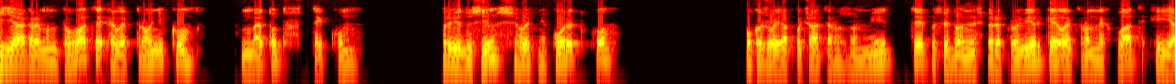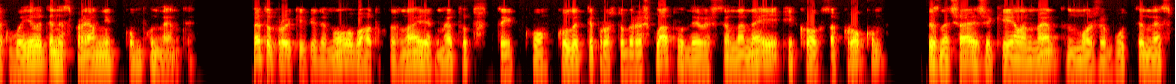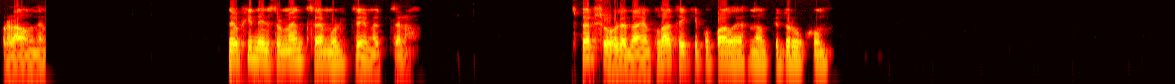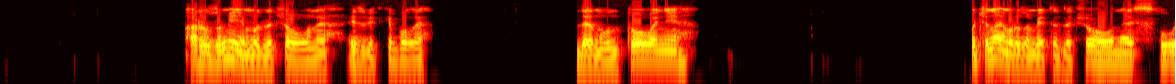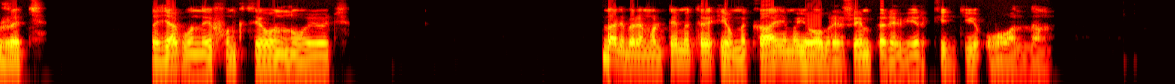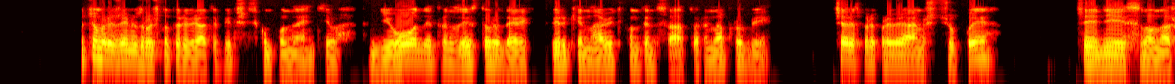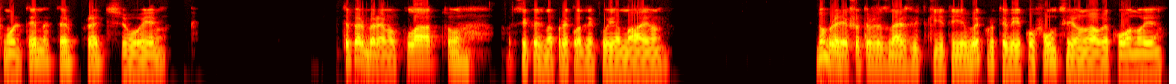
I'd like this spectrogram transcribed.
Як ремонтувати електроніку метод втику. Привіт усім! Сьогодні коротко покажу, як почати розуміти послідовність перепровірки електронних плат і як виявити несправні компоненти. Метод, про який піде мова, багато хто знає як метод втику. Коли ти просто береш плату, дивишся на неї і крок за кроком визначаєш, який елемент може бути несправним. Необхідний інструмент це мультиметр. Спершу оглядаємо плати, які попали нам під руку. А розуміємо, для чого вони і звідки були демонтовані. Починаємо розуміти, для чого вони служать та як вони функціонують. Далі беремо мультиметр і вмикаємо його в режим перевірки діода. У цьому режимі зручно перевіряти більшість компонентів, діоди, транзистори, деякі бірки, навіть конденсатори на пробій. Ще раз перепровіряємо щупи, чи дійсно наш мультиметр працює. Тепер беремо плату, ось якась, наприклад, яку я маю. Добре, якщо ти вже знаєш, звідки ти її викрутив, яку функцію вона виконує.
